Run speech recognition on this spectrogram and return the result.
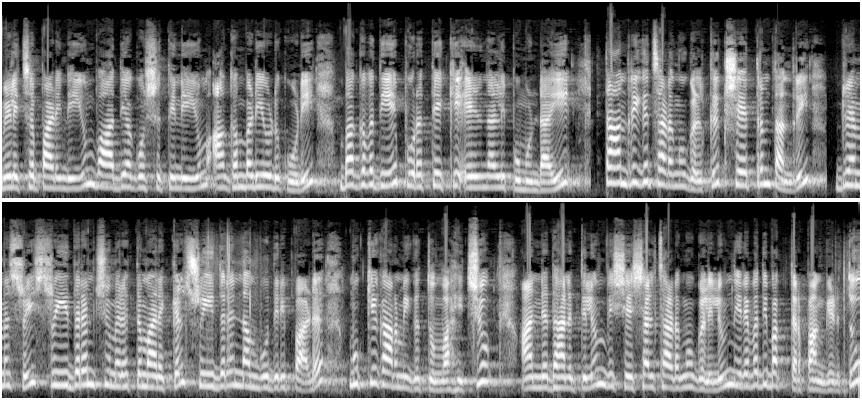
വെളിച്ചപ്പാടിന്റെയും വാദ്യാഘോഷത്തിന്റെയും അകമ്പടിയോടുകൂടി ഭഗവതിയെ പുറത്തേക്ക് എഴുന്നള്ളിപ്പുമുണ്ടായി. താന്ത്രിക ചടങ്ങുകൾക്ക് ക്ഷേത്രം തന്ത്രി ബ്രഹ്മശ്രീ ശ്രീധരം ചുമരത്ത് മനക്കൽ ശ്രീധരൻ നമ്പൂതിരിപ്പാട് മുഖ്യ കാർമ്മികത്വം വഹിച്ചു. അന്നദാനത്തിലും വിശേഷാൽ ചടങ്ങുകളിലും നിരവധി ഭക്തർ പങ്കെടുത്തു.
